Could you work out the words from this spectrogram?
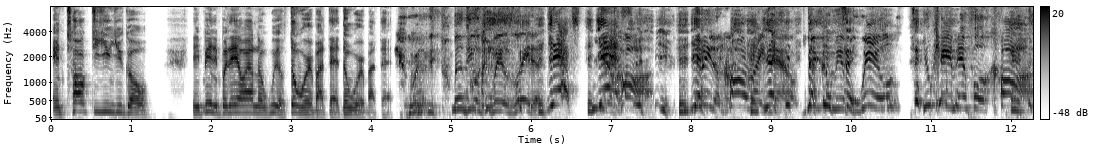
and talk to you. And you go, hey, Benny, but they don't have no wheels. Don't worry about that. Don't worry about that. we'll deal with your wheels later. yes, You need yes. a car. You Yes. need a car right Yeah. now. You didn't come here for wheels. You came here for a car.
